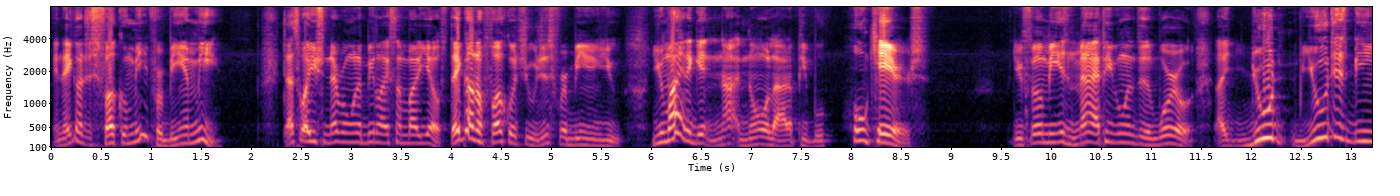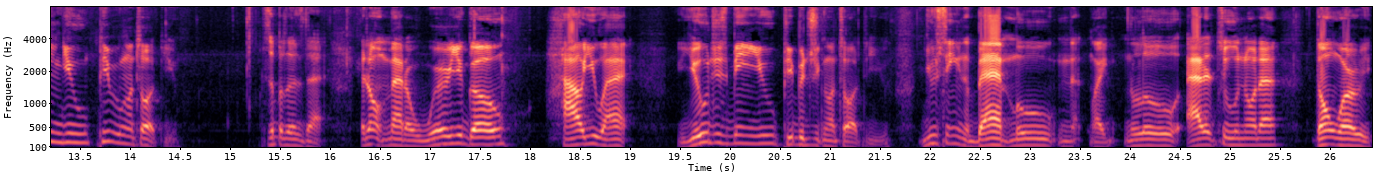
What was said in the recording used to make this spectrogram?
and they're gonna just fuck with me for being me. That's why you should never want to be like somebody else. They're gonna fuck with you just for being you. You might get not know a lot of people. Who cares? You feel me? It's mad people into the world. Like you, you just being you. People gonna talk to you. Simple as that. It don't matter where you go, how you act. You just being you, people just gonna talk to you. You seeing a bad mood, like a little attitude and all that. Don't worry.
